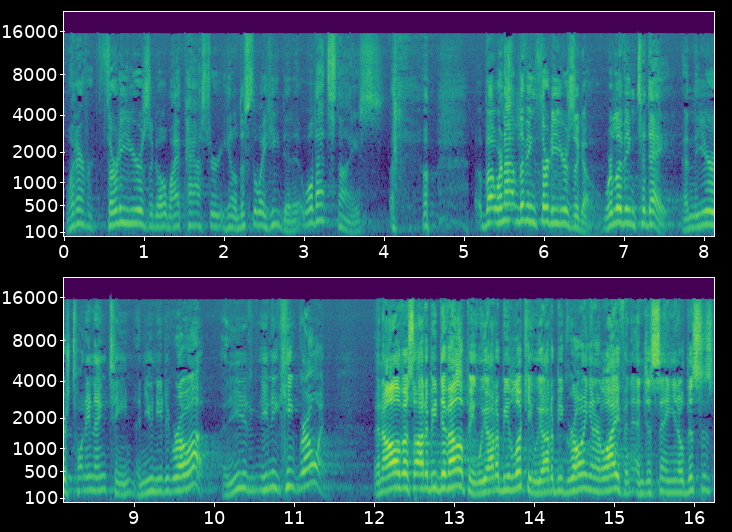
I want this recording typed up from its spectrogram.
whatever, 30 years ago, my pastor, you know, this is the way he did it. Well, that's nice. but we're not living 30 years ago. We're living today. And the year is 2019, and you need to grow up. And you need, you need to keep growing. And all of us ought to be developing. We ought to be looking. We ought to be growing in our life and, and just saying, you know, this is,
